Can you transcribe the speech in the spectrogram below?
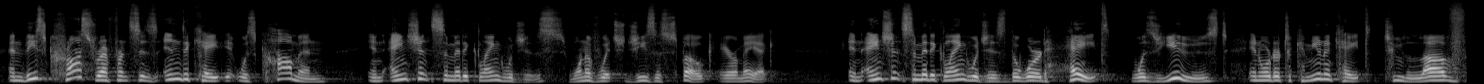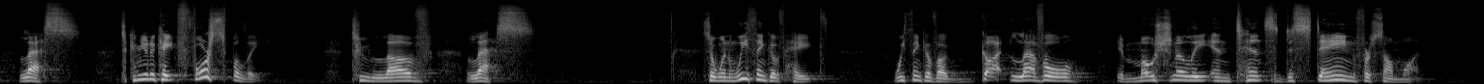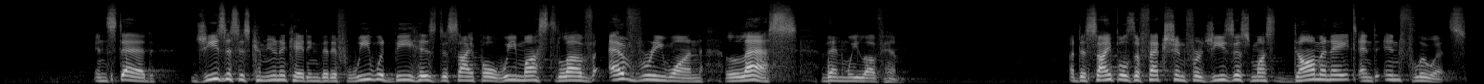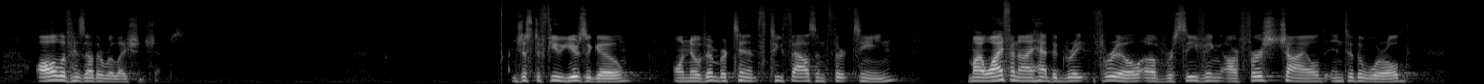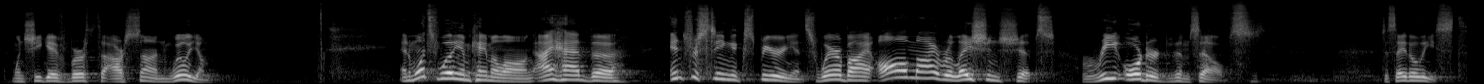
And these cross references indicate it was common in ancient Semitic languages, one of which Jesus spoke, Aramaic, in ancient Semitic languages, the word hate was used in order to communicate to love less, to communicate forcefully, to love less. So when we think of hate, we think of a gut level, emotionally intense disdain for someone. Instead, Jesus is communicating that if we would be his disciple, we must love everyone less than we love him. A disciple's affection for Jesus must dominate and influence all of his other relationships. Just a few years ago, on November 10th, 2013, my wife and I had the great thrill of receiving our first child into the world when she gave birth to our son, William. And once William came along, I had the interesting experience whereby all my relationships reordered themselves, to say the least.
